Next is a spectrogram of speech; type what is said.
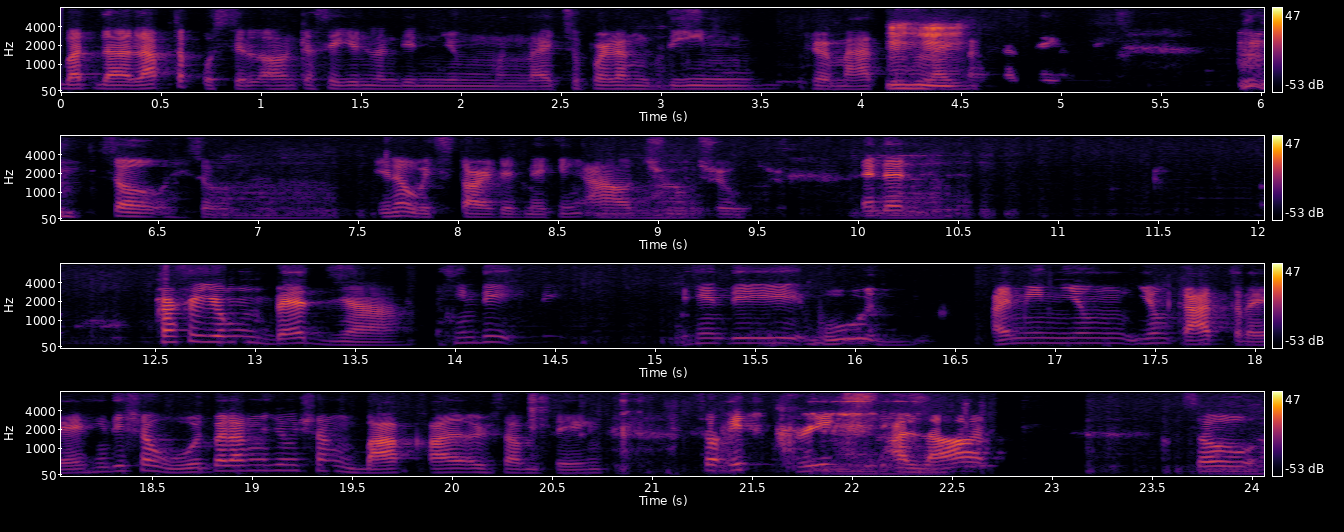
but the laptop was still on kasi yun lang din yung mga light. So parang dim dramatic Mhm. light ang dating. so so you know we started making out, chuchu. And then kasi yung bed niya, hindi hindi wood. I mean, yung yung katre, hindi siya wood, parang yung siyang bakal or something. So it creaks a lot. So,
